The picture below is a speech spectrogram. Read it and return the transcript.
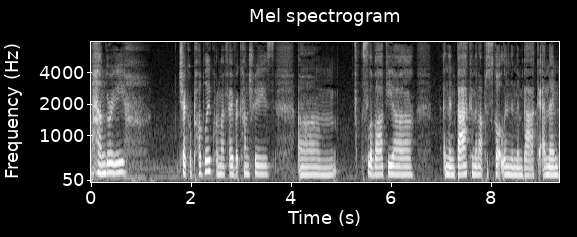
Hungary, Czech Republic, one of my favorite countries, um, Slovakia and then back and then up to Scotland and then back. And then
